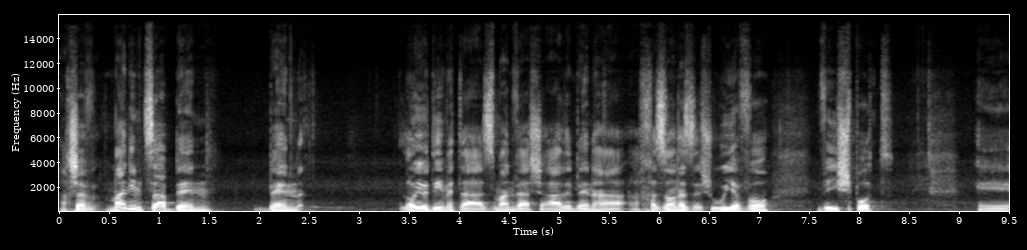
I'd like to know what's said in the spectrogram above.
עכשיו, מה נמצא בין, בין לא יודעים את הזמן והשעה לבין החזון הזה שהוא יבוא וישפוט. אה,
